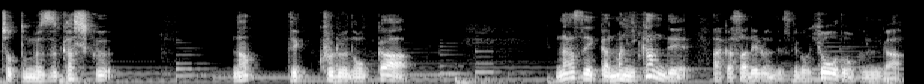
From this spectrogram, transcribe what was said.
ちょっと難しくなってくるのか、なぜか、まあ、2巻で明かされるんですけど、兵道くんが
